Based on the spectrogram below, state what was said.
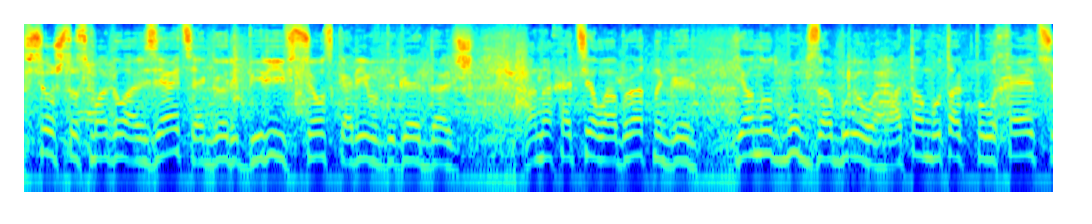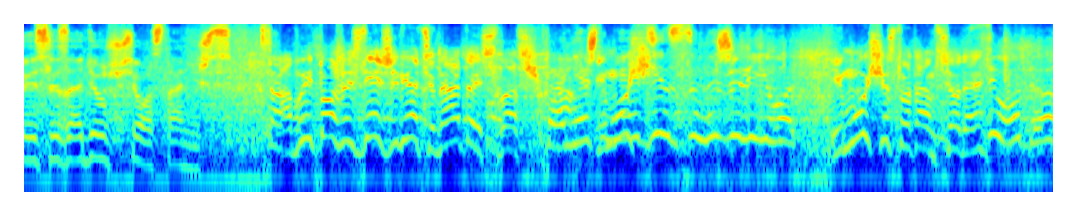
все, что смогла взять, я говорю, бери, все, скорее выбегает дальше. Она хотела обратно, говорит, я ноутбук забыла, а там вот так полыхает все, если зайдешь, все, останешься. А вы тоже здесь живете, да? То есть у вас Конечно, мое имущ- единственное жилье. имущество там все, да? Все, да.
